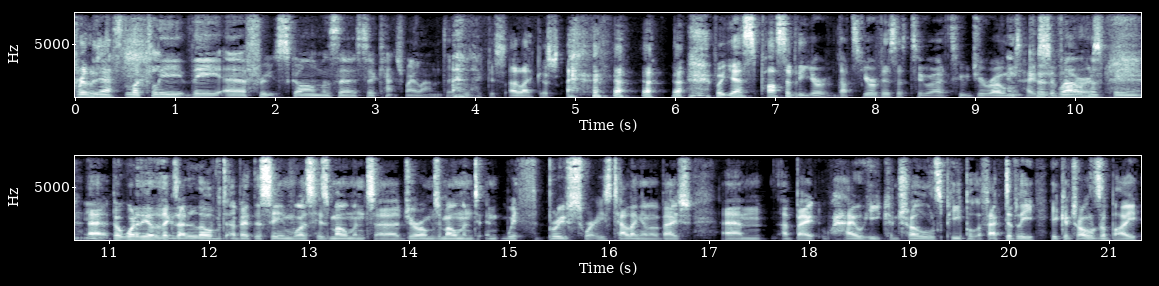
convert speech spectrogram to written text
Brilliant. Yes, luckily the uh, fruit scone was there to catch my landing. I like it. I like it. but yes, possibly your that's your visit to uh, to Jerome's It House of well Horrors. been, yeah. uh, but one of the other things I loved about the scene was his moment, uh, Jerome's moment in, with Bruce, where he's telling him about um about how he controls people. Effectively, he controls them by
